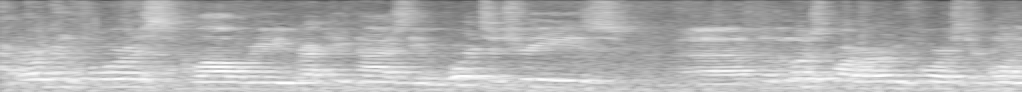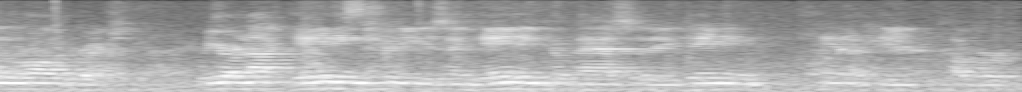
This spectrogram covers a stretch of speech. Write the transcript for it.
Our urban forests, while we recognize the importance of trees, uh, for the most part, urban forests are going in the wrong direction. we are not gaining trees and gaining capacity, gaining canopy cover.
